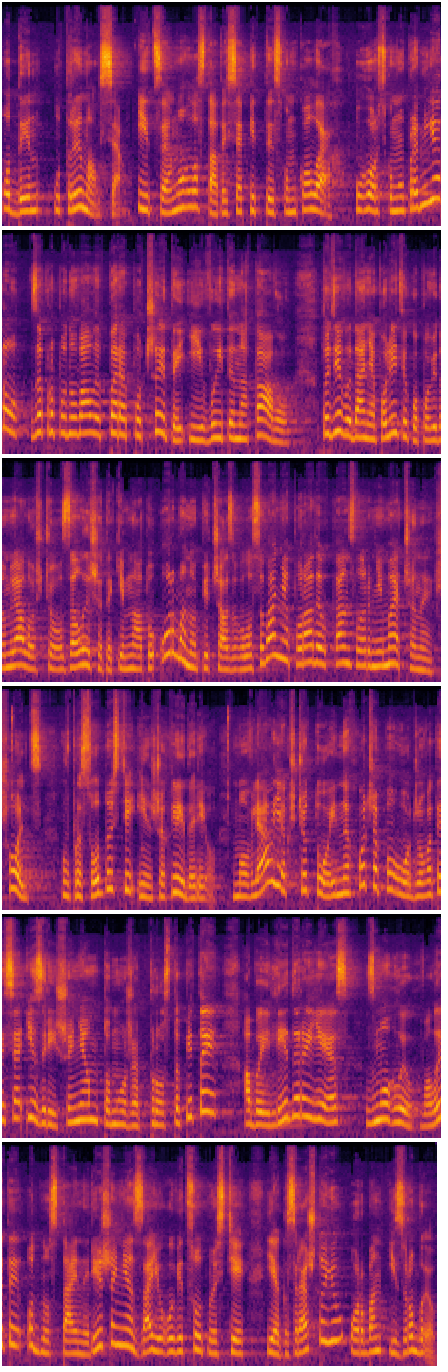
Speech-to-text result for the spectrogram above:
один утримався. І це могло статися під тиском колег. Угорському прем'єру запропонували перепочити і вийти на каву. Тоді видання політику повідомляло, що залишити кімнату Орбану під час голосування порадив канцлер Німеччини Шольц в присутності інших лідерів. Мовляв, якщо той не хоче погоджуватися із рішенням, то може просто піти, аби лідери ЄС змогли ухвалити одностайне рішення за його відсутності, як зрештою Орбан і зробив.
